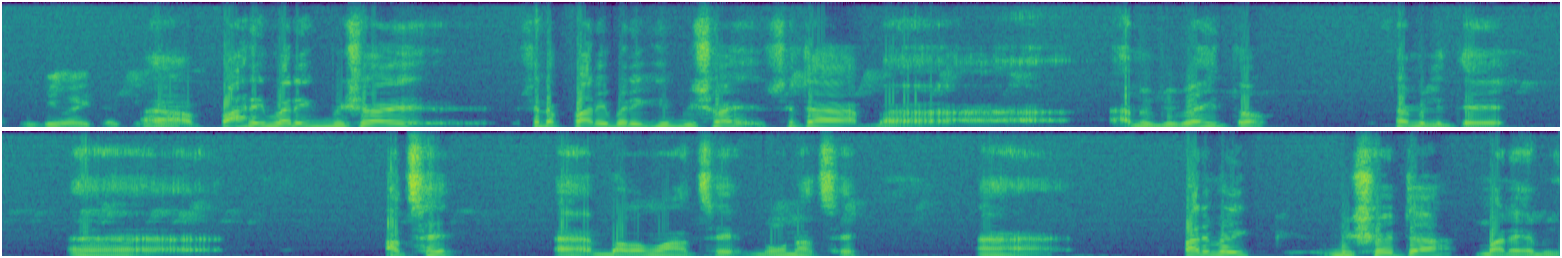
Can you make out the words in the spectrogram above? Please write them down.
আপনি বিবাহিত পারিবারিক বিষয় সেটা পারিবারিকই বিষয় সেটা আমি বিবাহিত ফ্যামিলিতে আছে বাবা মা আছে বোন আছে। আহ, পারিবারিক বিষয়টা মানে আমি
